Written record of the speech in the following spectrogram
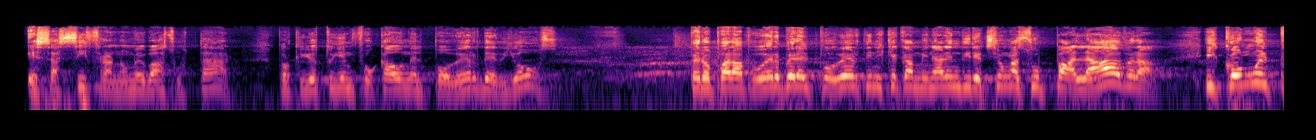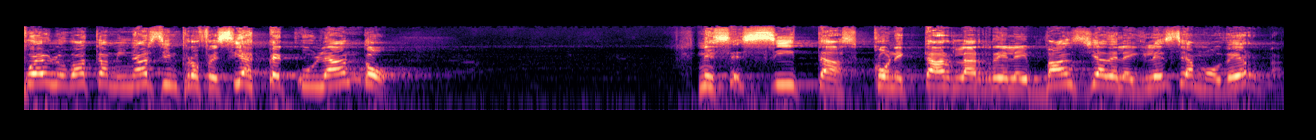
esa cifra no me va a asustar, porque yo estoy enfocado en el poder de Dios. Pero para poder ver el poder tienes que caminar en dirección a su palabra. ¿Y cómo el pueblo va a caminar sin profecía, especulando? Necesitas conectar la relevancia de la iglesia moderna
